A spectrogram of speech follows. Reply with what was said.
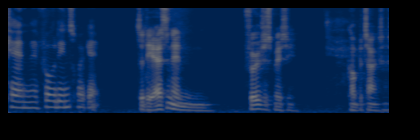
kan øh, få et indtryk af. Så det er sådan en følelsesmæssig kompetence?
